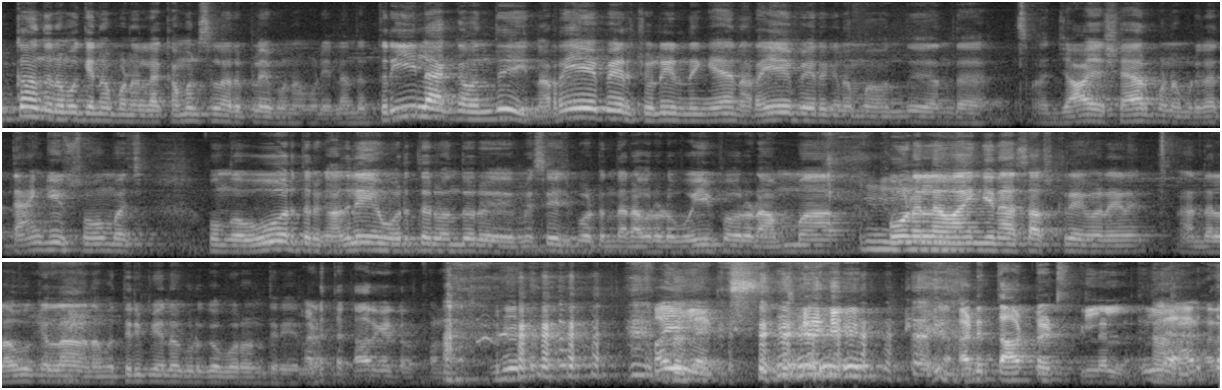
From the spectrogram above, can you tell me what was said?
உட்காந்து நமக்கு என்ன பண்ணலை? கமெண்ட்ஸ்லாம் ரிப்ளை பண்ண முடியல. அந்த த்ரீ லேக்கை வந்து நிறைய பேர் சொல்லியிருந்தீங்க. நிறைய பேருக்கு நம்ம வந்து அந்த ஜாயை ஷேர் பண்ண முடியல. தேங்க்யூ ஸோ மச் உங்கள் ஒவ்வொருத்தருக்கும் அதுலேயும் ஒருத்தர் வந்து ஒரு மெசேஜ் போட்டிருந்தார். அவரோட ஒய்ஃப் அவரோட அம்மா phone எல்லாம் வாங்கி நான் சப்ஸ்கிரைப் பண்ணேன். அந்த லவ்வுக்கெல்லாம் நம்ம திருப்பி என்ன கொடுக்க போகிறோம்னு தெரியல. அடுத்த டார்கெட் ஃபைவ் லேக்ஸ் அடுத்த ஆட்டோ இல்ல இல்ல. இல்ல அடுத்த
